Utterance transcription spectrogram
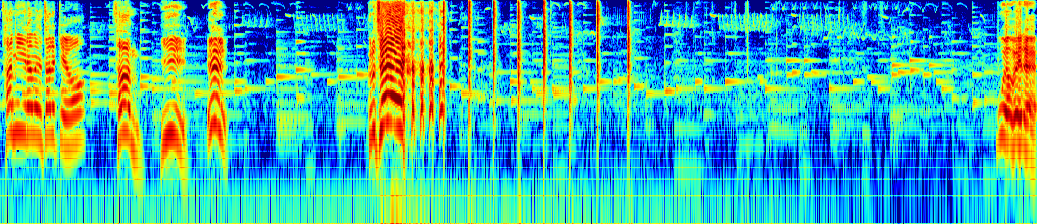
3, 2, 1 하면 자를게요. 3, 2, 1. 그렇지! 뭐야 왜 이래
